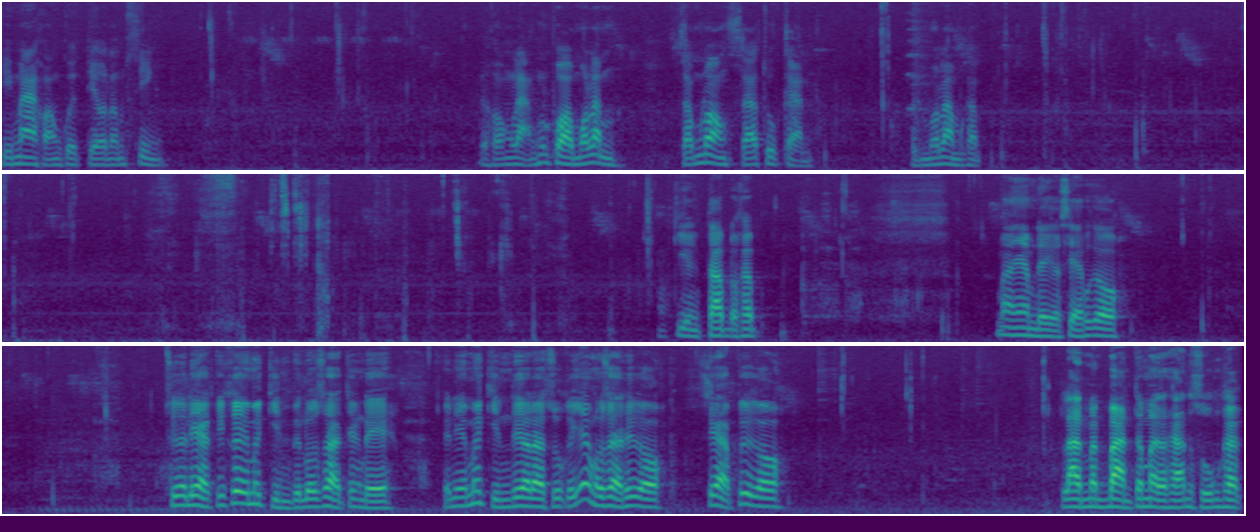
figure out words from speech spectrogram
ที่มาของก๋วยเตี๋ยวน้ำซิ่งเจ้าของร้านคุณพ่อหมอลำสำรองสาธุกันผมหมอลำครับเกี่ยงตับหรอครับ มายามใดก็แซ่บคือเก่าเชื่อแรกที่เคยมากินเป็นรสชาติจังใด อันนี้มากินเท่าไรสุกก็ยังรสชาติคือเราแซ่บคือเราร้านบ้านๆแต่มาตรฐานสูงครับ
